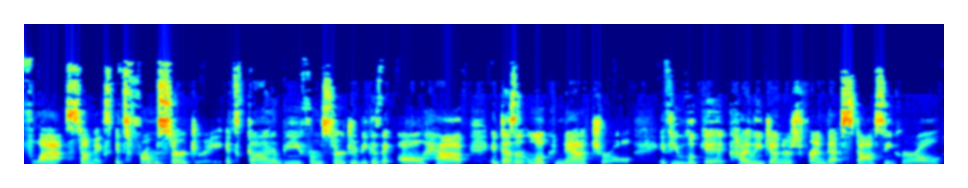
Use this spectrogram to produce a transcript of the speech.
flat stomachs. It's from surgery. It's got to be from surgery because they all have, it doesn't look natural. If you look at Kylie Jenner's friend, that Stassie girl,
